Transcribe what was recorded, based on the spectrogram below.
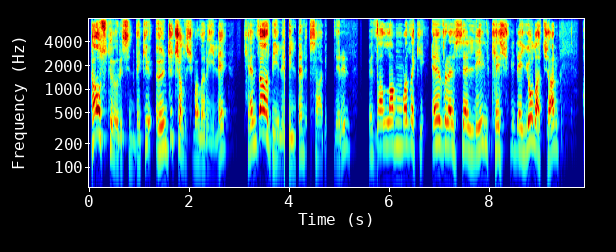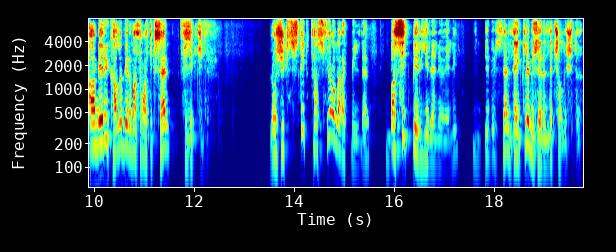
kaos teorisindeki öncü çalışmaları ile kendi adıyla bilinen sabitlerin ve dallanmadaki evrenselliğin keşfine yol açan Amerikalı bir matematiksel fizikçidir. Lojistik tasvir olarak bilinen basit bir yinelemeli cebirsel denklem üzerinde çalıştı.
